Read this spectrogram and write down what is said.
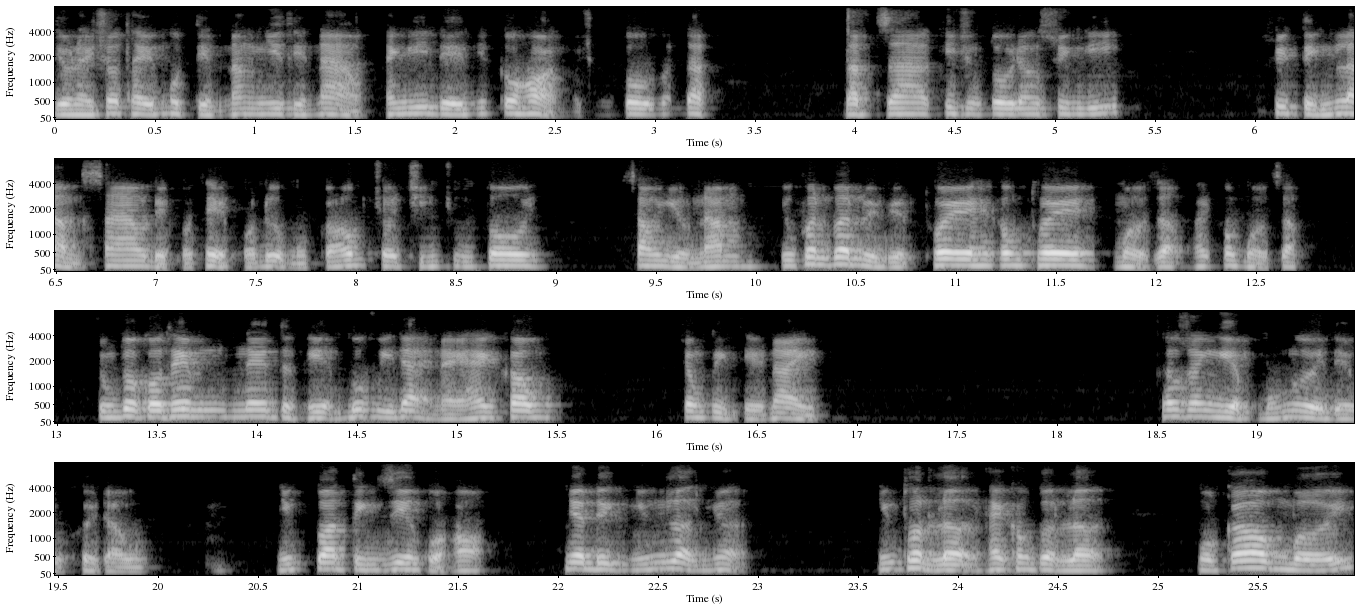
Điều này cho thấy một tiềm năng như thế nào? Hãy nghĩ đến những câu hỏi mà chúng tôi vẫn đặt đặt ra khi chúng tôi đang suy nghĩ, suy tính làm sao để có thể có được một cao ốc cho chính chúng tôi sau nhiều năm, cứ phân vân về việc thuê hay không thuê, mở rộng hay không mở rộng. Chúng tôi có thêm nên thực hiện bước vĩ đại này hay không? Trong tình thế này, các doanh nghiệp mỗi người đều khởi đầu những toan tính riêng của họ nhận định những lợi nhuận, những thuận lợi hay không thuận lợi. Một các ông mới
